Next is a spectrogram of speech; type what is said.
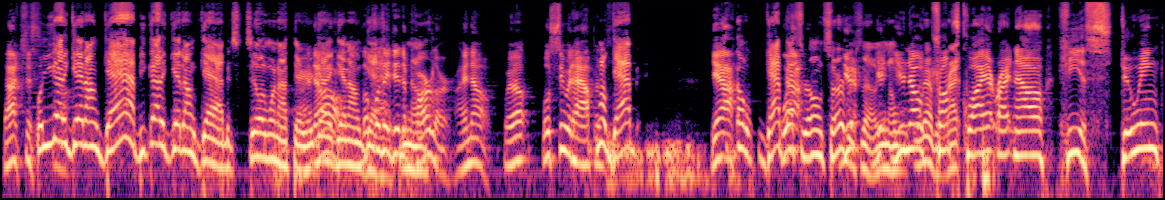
That's just Well, you got to get on Gab. You got to get on Gab. It's the only one out there. You got to get on Look Gab. what they did to you know? Parler. I know. Well, we'll see what happens. No, Gab. Yeah. Oh, Gab got their own service, though, you know, you whatever, Trump's right? quiet right now. He is stewing.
